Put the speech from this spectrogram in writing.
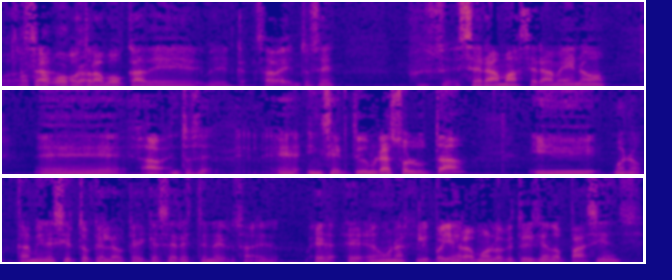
o Otra sea, boca. otra boca de, ¿sabes? Entonces, será más, será menos. eh, ah, entonces, eh, incertidumbre absoluta y bueno, también es cierto que lo que hay que hacer es tener, o sea, es, es- es una gilipollez, vamos lo que estoy diciendo, paciencia.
